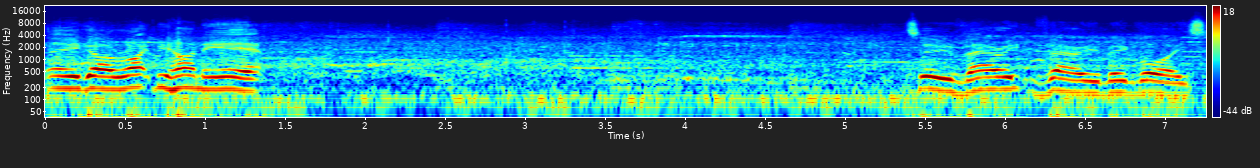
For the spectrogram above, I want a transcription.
There you go, right behind the ear. Two very, very big boys.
